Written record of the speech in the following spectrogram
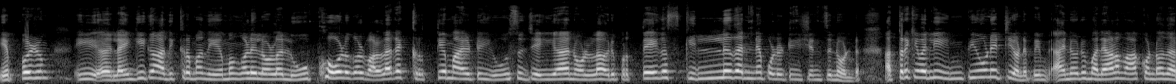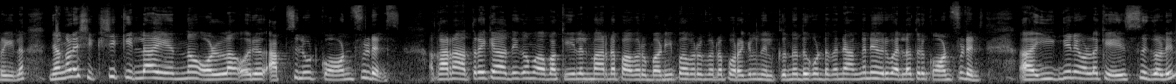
എപ്പോഴും ഈ ലൈംഗിക അതിക്രമ നിയമങ്ങളിലുള്ള ലൂപ്പ് ഹോളുകൾ വളരെ കൃത്യമായിട്ട് യൂസ് ചെയ്യാനുള്ള ഒരു പ്രത്യേക സ്കില്ല് തന്നെ പൊളിറ്റീഷ്യൻസിനുണ്ട് അത്രയ്ക്ക് വലിയ ഇമ്പ്യൂണിറ്റി ഉണ്ട് ഇപ്പം അതിനൊരു മലയാളം വാക്കുണ്ടോ എന്നറിയില്ല ഞങ്ങളെ ശിക്ഷിക്കില്ല എന്ന് ഉള്ള ഒരു അബ്സല്യൂട്ട് കോൺഫിഡൻസ് കാരണം അത്രയ്ക്ക് അധികം വക്കീലന്മാരുടെ പവർ മണി പവർ ഇവരുടെ പുറകിൽ നിൽക്കുന്നത് കൊണ്ട് തന്നെ അങ്ങനെ ഒരു വല്ലാത്തൊരു കോൺഫിഡൻസ് ഇങ്ങനെയുള്ള കേസുകളിൽ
